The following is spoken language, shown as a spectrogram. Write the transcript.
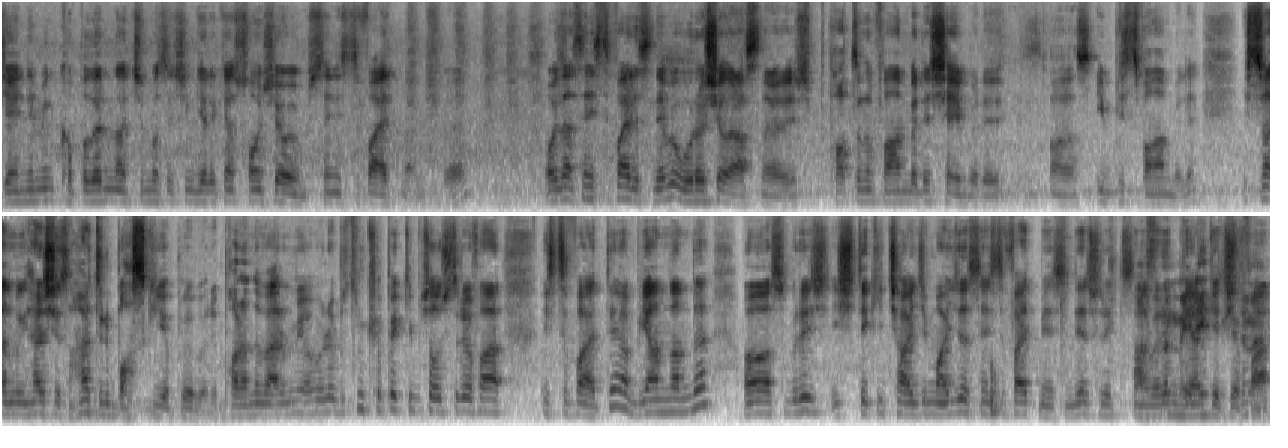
cehennemin kapılarının açılması için gereken son şey oymuş. Sen istifa etmemiş böyle. O yüzden sen istifa edesin diye böyle uğraşıyorlar aslında böyle. Patronun falan böyle şey böyle iblis falan böyle. İstifa etmek her şey her türlü baskı yapıyor böyle. Paranı vermiyor böyle bütün köpek gibi çalıştırıyor falan istifa etti ama bir yandan da aa, böyle işteki çaycı maycı da sen istifa etmeyesin diye sürekli sana Aslında böyle kıyak geçiyor falan.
